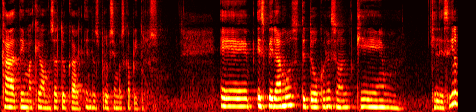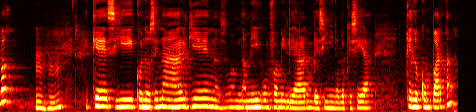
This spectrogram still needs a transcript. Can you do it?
cada tema que vamos a tocar en los próximos capítulos. Eh, esperamos de todo corazón que, que les sirva. Que si conocen a alguien, un amigo, un familiar, un vecino, lo que sea, que lo compartan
